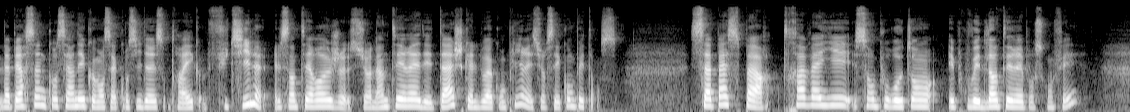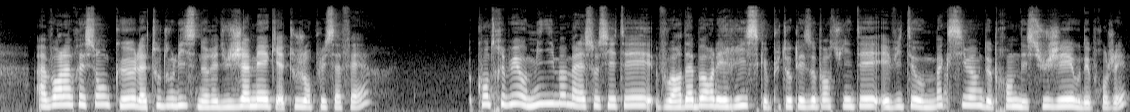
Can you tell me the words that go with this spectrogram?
La personne concernée commence à considérer son travail comme futile, elle s'interroge sur l'intérêt des tâches qu'elle doit accomplir et sur ses compétences. Ça passe par travailler sans pour autant éprouver de l'intérêt pour ce qu'on fait, avoir l'impression que la to-do list ne réduit jamais qu'il y a toujours plus à faire, contribuer au minimum à la société, voir d'abord les risques plutôt que les opportunités, éviter au maximum de prendre des sujets ou des projets.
